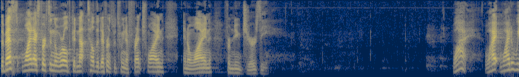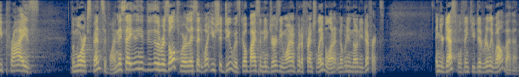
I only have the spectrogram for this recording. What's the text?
The best wine experts in the world could not tell the difference between a French wine and a wine from New Jersey. Why? Why, why do we prize the more expensive wine. They say the results were they said what you should do is go buy some New Jersey wine and put a French label on it. Nobody will know any difference. And your guests will think you did really well by them.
